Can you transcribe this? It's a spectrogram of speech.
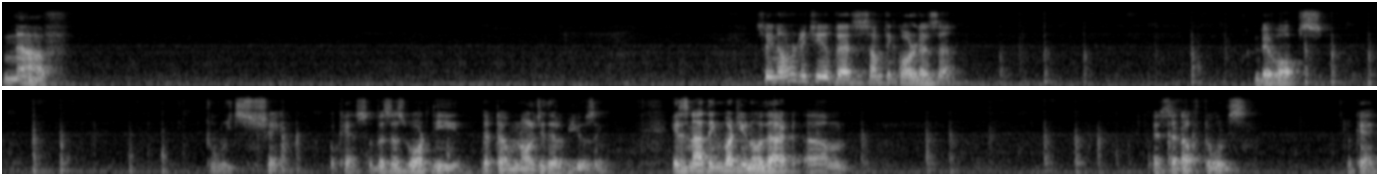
Now, so in order to achieve there's something called as a DevOps tools chain. Okay, so this is what the the terminology they'll be using. It is nothing but you know that um, a set of tools. Okay,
